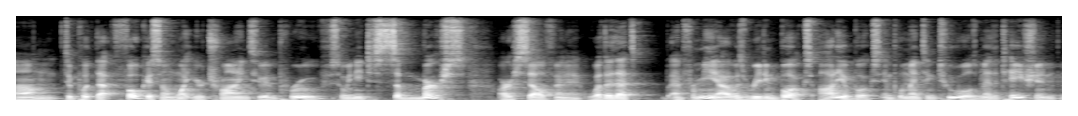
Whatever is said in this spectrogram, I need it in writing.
Um, to put that focus on what you're trying to improve. So we need to submerge ourselves in it, whether that's and for me, I was reading books, audiobooks, implementing tools, meditation,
